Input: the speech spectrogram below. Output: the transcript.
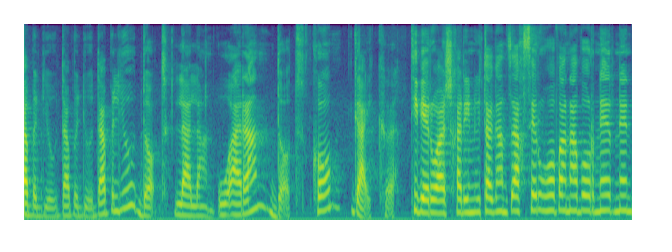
www.lalanuaran.com գայքը Տիվերու աշխարհի նյութական ծախսերու հովանավորներն են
